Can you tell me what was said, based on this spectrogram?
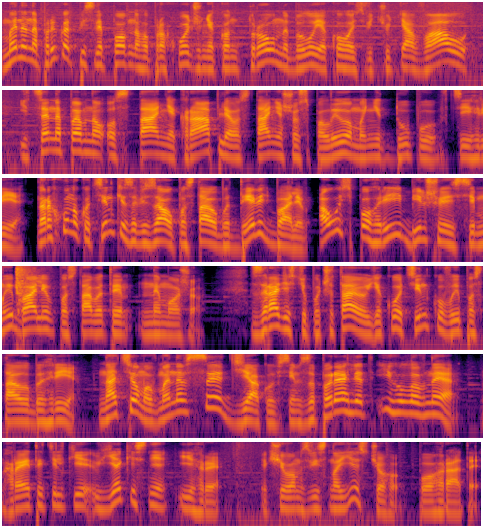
Мене, наприклад, після повного проходження контрол не було якогось відчуття вау. І це, напевно, остання крапля, останнє, що спалило мені дупу в цій грі. На рахунок оцінки за візуал поставив би 9 балів, а ось по грі більше 7 балів поставити не можу. З радістю почитаю, яку оцінку ви поставили би грі. На цьому в мене все. Дякую всім за перегляд, і головне, грайте тільки в якісні ігри, якщо вам, звісно, є з чого пограти.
